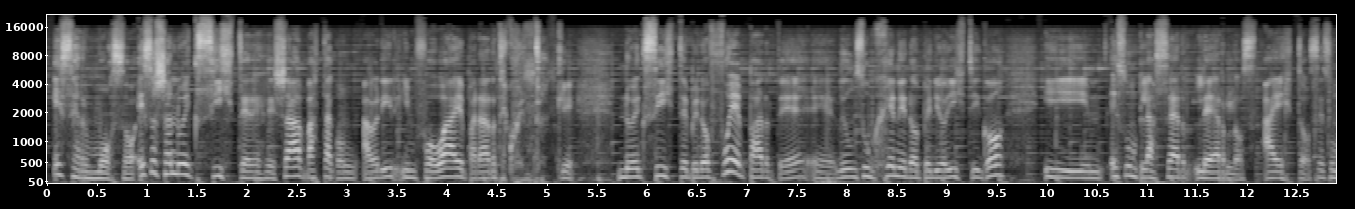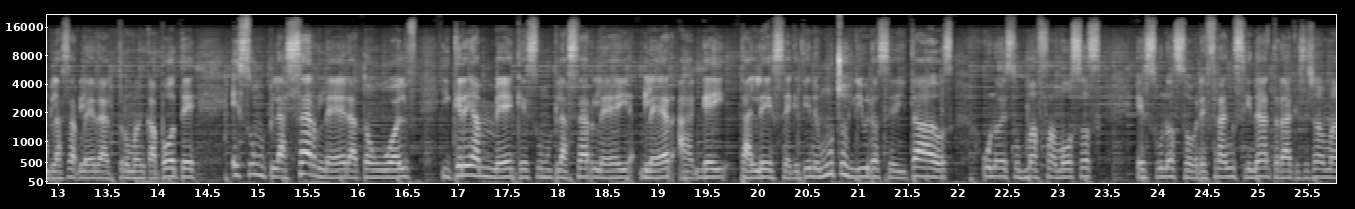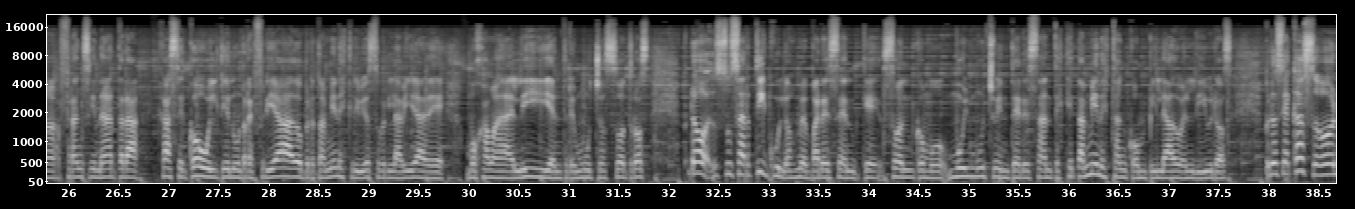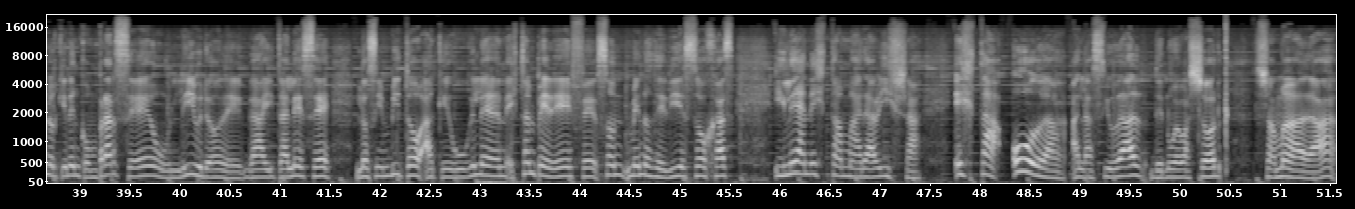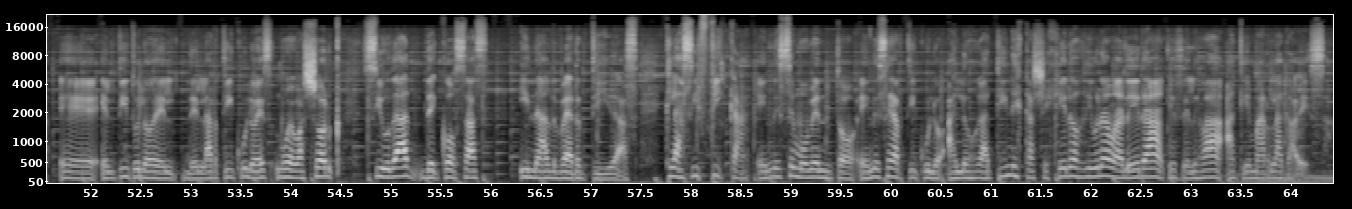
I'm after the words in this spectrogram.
es hermoso. Eso ya no existe desde ya. Basta con abrir Infobae para darte cuenta que no existe, pero fue parte eh, de un subgénero periodístico y es un placer leerlos a estos. Es un placer leer a Truman Capote, es un placer leer a Tom Wolfe y créanme que es un placer leer, leer a Gay Talese, que tiene muchos libros editados. Uno de sus más famosos es uno sobre Frank Sinatra, que se llama Frank Sinatra Hace Cole, tiene un resfriado, pero también escribió sobre la vida de Muhammad Ali, entre muchos otros. Pero sus artículos me parecen que son como muy, mucho interesantes, que también están compilados en libros. Pero si acaso no quieren comprarse un libro de Guy Talese, los invito a que googleen, está en PDF, son menos de 10 hojas, y lean esta maravilla, esta oda a la ciudad de Nueva York llamada, eh, el título del, del artículo es Nueva York, ciudad de cosas inadvertidas. Clasifica en ese momento, en ese artículo, a los gatines callejeros de una manera que se les va a quemar la cabeza.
